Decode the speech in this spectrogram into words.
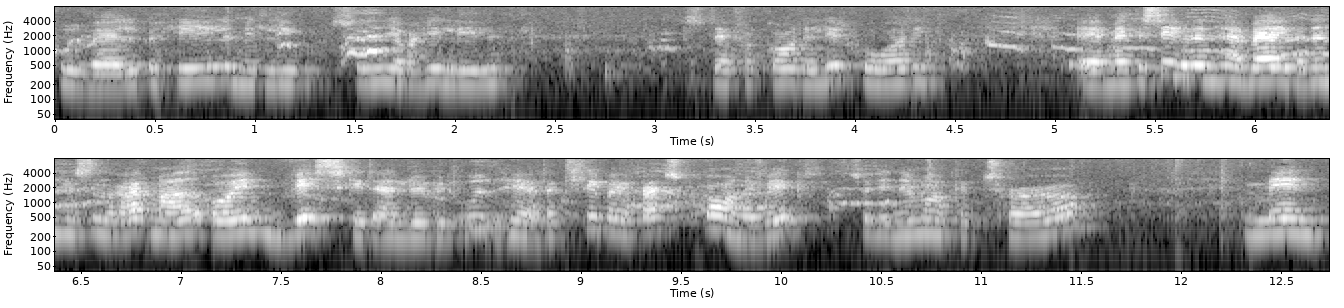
pulvalpe hele mit liv, siden jeg var helt lille. Så derfor går det lidt hurtigt. Øh, man kan se at den her valg, at den har sådan ret meget øjenvæske, der er løbet ud her. Der klipper jeg faktisk hårene væk, så det nemmere kan tørre. Men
